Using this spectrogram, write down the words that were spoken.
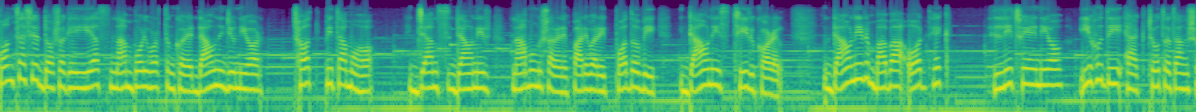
পঞ্চাশের দশকে ইয়াস নাম পরিবর্তন করে ডাউনি জুনিয়র ছট পিতামহ জেমস ডাউনির নাম অনুসারে পারিবারিক পদবি ডাউনি স্থির করেন। ডাউনির বাবা অর্ধেক লিথুয়েনীয় ইহুদি, এক চতুর্থাংশ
